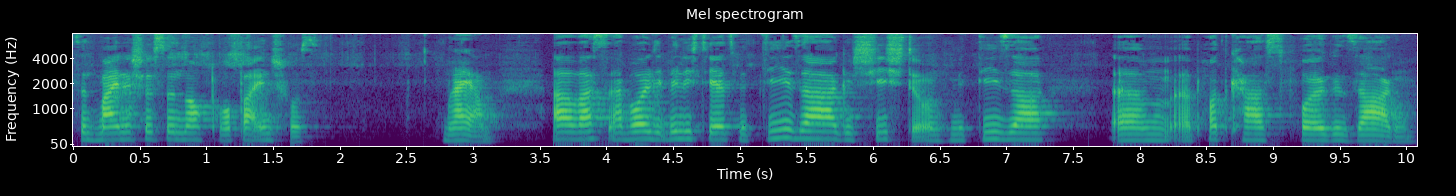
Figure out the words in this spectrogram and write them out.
sind meine Schüssel noch proper in Schuss. Naja, aber was will ich dir jetzt mit dieser Geschichte und mit dieser ähm, äh, Podcast-Folge sagen.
